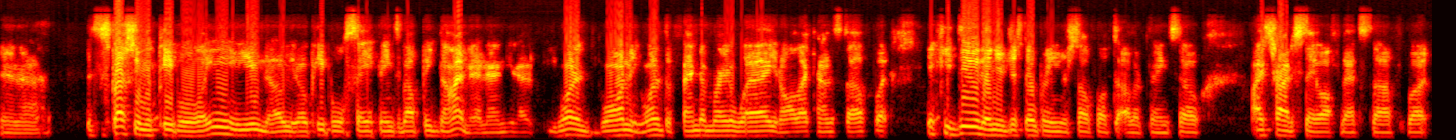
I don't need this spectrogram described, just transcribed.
And uh, especially with people you know you know people say things about big diamond and you know you want to want you want to defend them right away and all that kind of stuff. But if you do then you're just opening yourself up to other things. So i try to stay off of that stuff. But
